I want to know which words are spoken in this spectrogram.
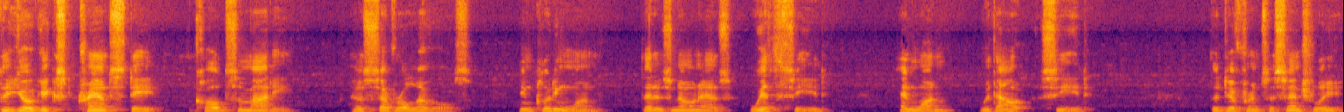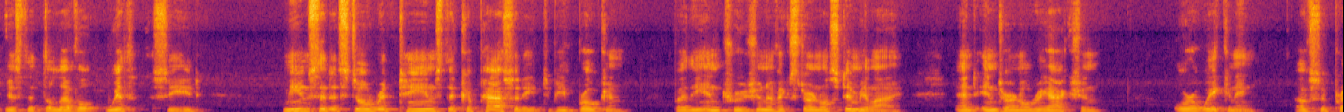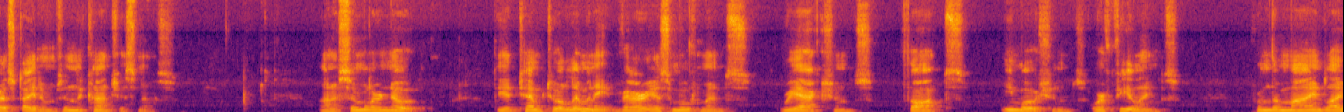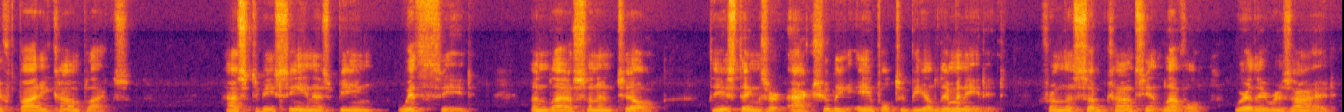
The yogic trance state, called samadhi, has several levels, including one that is known as with seed and one without seed. The difference essentially is that the level with seed means that it still retains the capacity to be broken by the intrusion of external stimuli and internal reaction or awakening of suppressed items in the consciousness. On a similar note, the attempt to eliminate various movements, reactions, thoughts, emotions, or feelings from the mind life body complex has to be seen as being with seed unless and until these things are actually able to be eliminated from the subconscient level where they reside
